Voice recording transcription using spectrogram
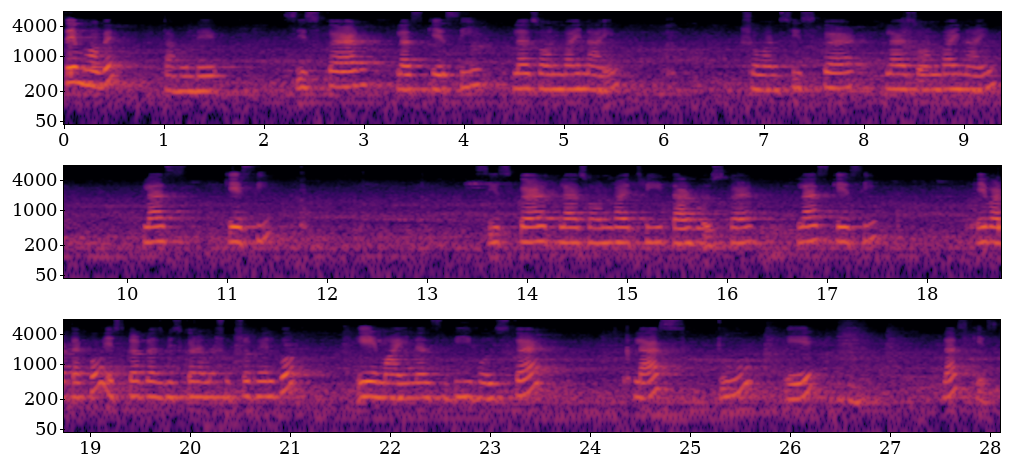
সেম হবে। তাহলে C square plus K C plus one by nine সমান C square plus one by nine plus K C C square plus one by three তার whole square plus K C. এবার দেখো, স্কোয়ার প্লাস বি স্কোয়ার আমরা সূত্র ফেলব। A minus B whole square plus two A B plus K C.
